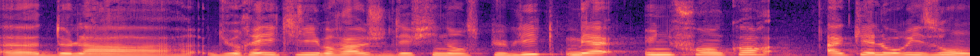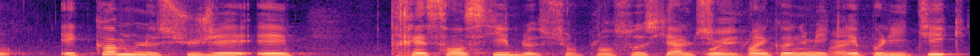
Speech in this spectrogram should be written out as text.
euh, de la, du rééquilibrage des finances publiques. Mais une fois encore, à quel horizon? Et comme le sujet est très sensible sur le plan social, sur le plan économique et politique,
